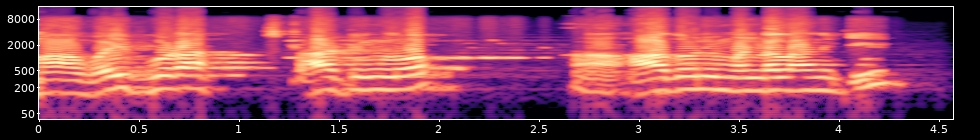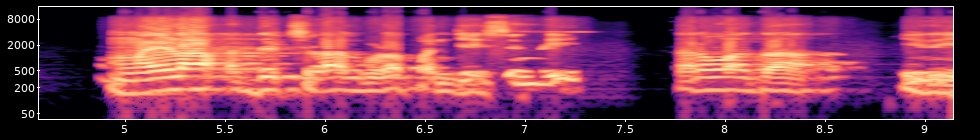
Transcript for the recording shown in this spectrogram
మా వైఫ్ కూడా స్టార్టింగ్లో ఆదోని మండలానికి మహిళా అధ్యక్షురాలు కూడా పనిచేసింది. తర్వాత ఇది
